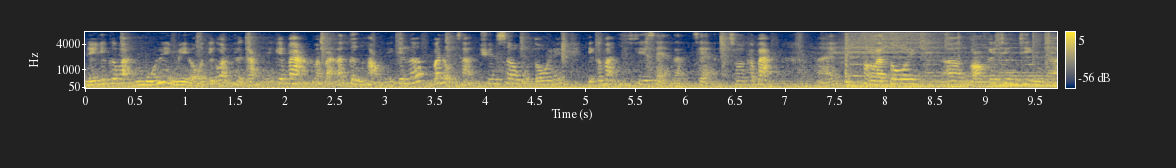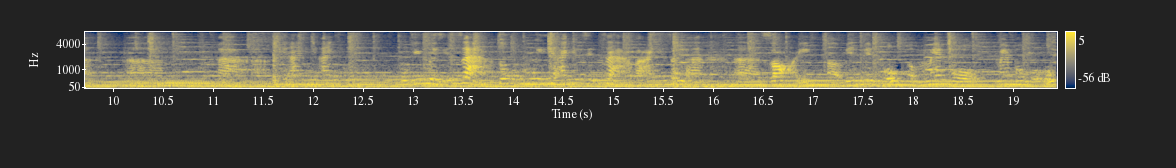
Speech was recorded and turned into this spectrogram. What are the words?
nếu như các bạn muốn tìm hiểu thì các bạn phải gặp những cái bạn mà bạn đã từng học những cái lớp bất động sản chuyên sâu của tôi đấy thì các bạn chia sẻ giảng sẻ cho các bạn đấy. hoặc là tôi uh, có cái chương trình uh, và cái anh anh một cái người diễn giả tôi cũng nghĩ anh ấy diễn giả và anh ấy rất là uh, giỏi ở bên bên úc ở Melbourne Melbourne của úc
